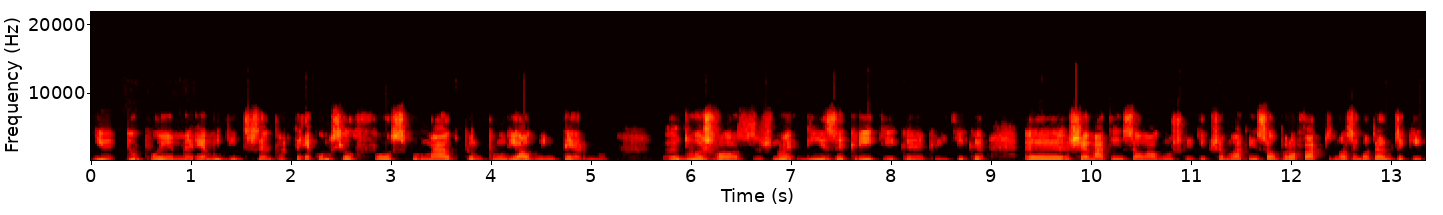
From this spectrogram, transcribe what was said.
e, e, o poema é muito interessante porque é como se ele fosse formado pelo, por um diálogo interno. Uh, duas vozes, não é? Diz a crítica, a crítica uh, chama a atenção, alguns críticos chamam a atenção para o facto de nós encontrarmos aqui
